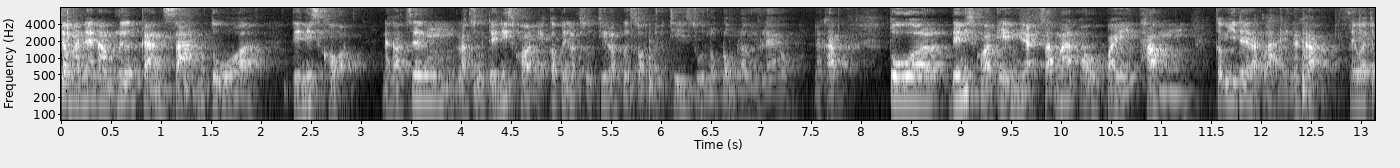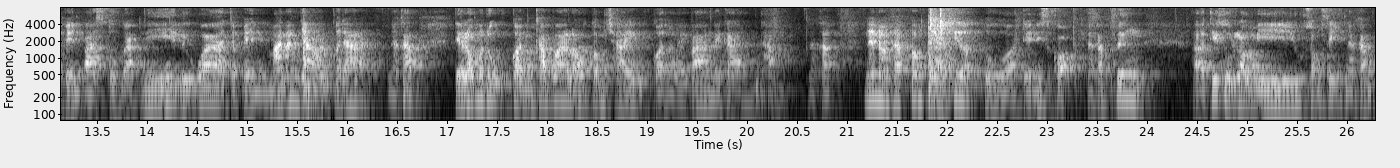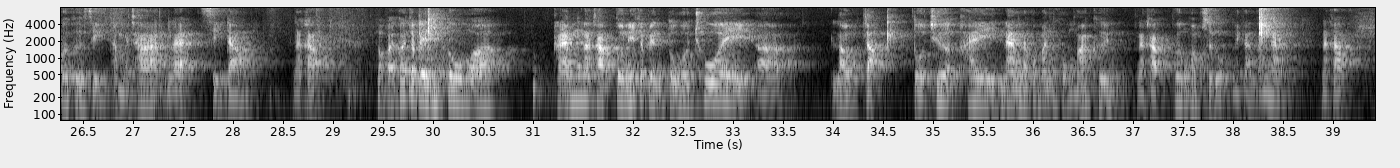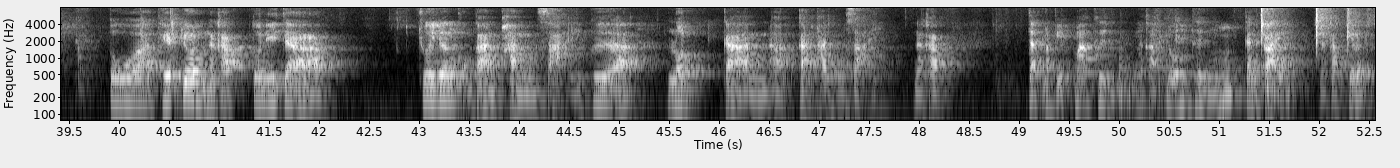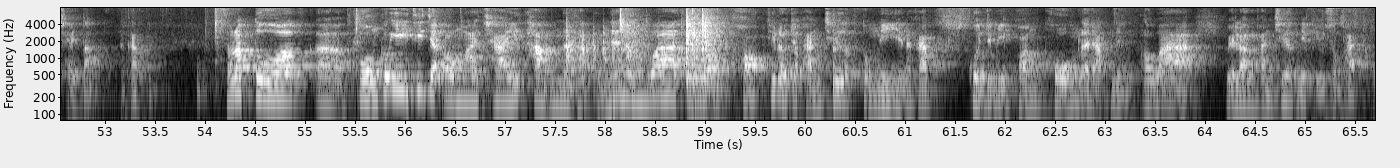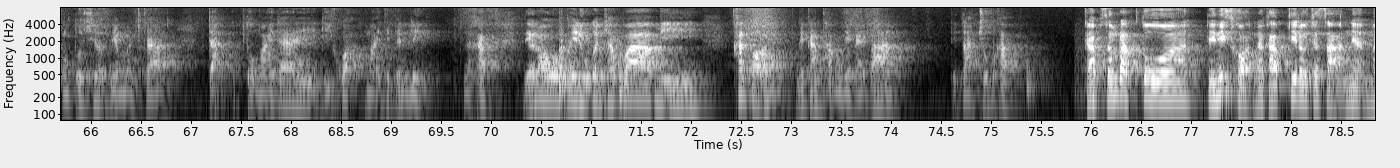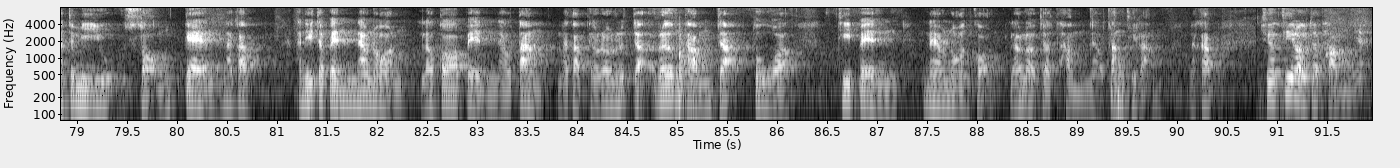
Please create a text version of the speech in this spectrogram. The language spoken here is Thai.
จะมาแนะนำเรื่องการสานตัว Danish cord นะครับซึ่งหลักสูตร Danish cord เนี่ยก็เป็นหลักสูตรที่เราเปิดสอนอยู่ที่ศูนย์อบรมเราอยู่แล้วนะครับตัว Danish cord เองเนี่ยสามารถเอาไปทำเก้าอี้ได้หลากหลายนะครับไม่ว่าจะเป็น bar stool แบบนี้หรือว่าจะเป็นม้านั่งยาวก็ได้นะครับเดี๋ยวเรามาดูอุปกรณ์ครับว่าเราต้องใช้อุปกรณ์อะไรบ้างในการทำนะครับแน่นอนครับต้องเป็นเชือกตัว Danish cord นะครับซึ่งที่ศูนย์เรามีอยู่ 2 สีนะครับก็คือสีธรรมชาติและสีดำนะครับ ต่อไปก็จะเป็นตัวแคลมนะครับ ตัวนี้จะเป็นตัวช่วยเราจับตัวเชือกให้แน่นแล้วก็มั่นคงมากขึ้นนะครับ เพิ่มความสะดวกในการทำงานนะครับ ตัวเทปย่นนะครับ ตัวนี้จะช่วยเรื่องของการพันสายเพื่อลดการการพันของสายนะครับ จัดระเบียบมากขึ้นนะครับ รวมถึงกันไกลนะครับที่เราจะใช้ตัดนะครับ สำหรับตัวโครงเก้าอี้ที่จะเอามาใช้ทำนะครับ ผมแนะนำว่าตัวขอบที่เราจะพันเชือกตรงนี้นะครับ ควรจะมีความโค้งระดับหนึ่ง เพราะว่าเวลาเราพันเชือกเนี่ยผิวสัมผัสของตัวเชือกเนี่ยมันจะจับกับตัวไม้ได้ดีกว่าไม้ที่เป็นเหล็กนะครับ เดี๋ยวเราไปดูกันครับว่ามีขั้นตอนในการทำยังไงบ้าง ติดตามชมครับครับสำหรับตัวเทนนิสคอร์ดนะครับที่เราจะสานเนี่ยมันจะมีอยู่ 2 แกนนะครับ อันนี้จะเป็นแนวนอนแล้วก็เป็นแนวตั้งนะครับ เดี๋ยวเราจะเริ่มทำจากตัวที่เป็นแนวนอนก่อน แล้วเราจะทำแนวตั้งทีหลังนะครับ เชือกที่เราจะทำเนี่ย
